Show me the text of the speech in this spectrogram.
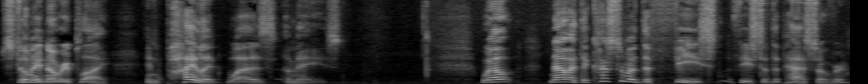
still made no reply, and Pilate was amazed. Well, now at the custom of the feast, the feast of the Passover,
